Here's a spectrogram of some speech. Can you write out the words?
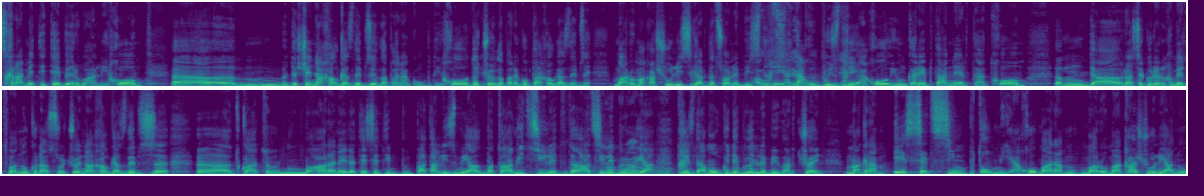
19 თებერვალი ხო და შენ ახალგაზრდებზე ლაპარაკობდი ხო და ჩვენ ლაპარაკობთ ახალგაზრდებზე მარო მაყაშვილის გარდაცვალების დღეა დაღუპვის დღეა ხო იუნკერებთან ერთად ხო და რასაკვირველია ღმერთმა უკნას რომ ჩვენ ახალგაზრდებს თქვათ არანაირად ესეთი ფატალიზმი ალბათ ავიცილეთ და აცილებულია დღეს დამოუკიდებლები ვართ ჩვენ მაგრამ ესეც სიმპტომია ხო მაგრამ მარო მაყაშვილი ანუ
